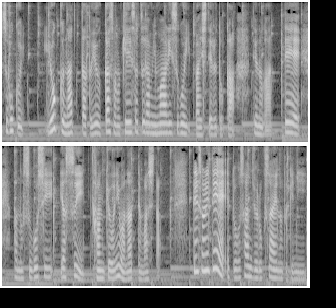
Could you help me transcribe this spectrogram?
すごく良くなったというかその警察が見回りすごいいっぱいしてるとかっていうのがあってあの過ごしやすい環境にはなってました。でそれで、えっと、36歳の時に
